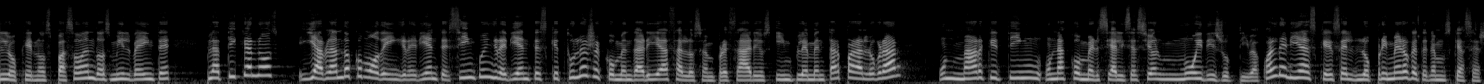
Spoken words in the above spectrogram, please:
lo que nos pasó en 2020. Platícanos y hablando como de ingredientes, cinco ingredientes que tú les recomendarías a los empresarios implementar para lograr un marketing, una comercialización muy disruptiva. ¿Cuál dirías que es lo primero que tenemos que hacer?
